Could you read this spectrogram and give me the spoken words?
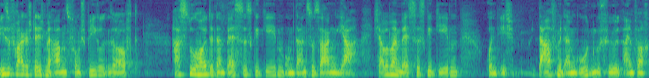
Diese Frage stelle ich mir abends vorm Spiegel so oft. Hast du heute dein Bestes gegeben, um dann zu sagen, ja, ich habe mein Bestes gegeben und ich darf mit einem guten Gefühl einfach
